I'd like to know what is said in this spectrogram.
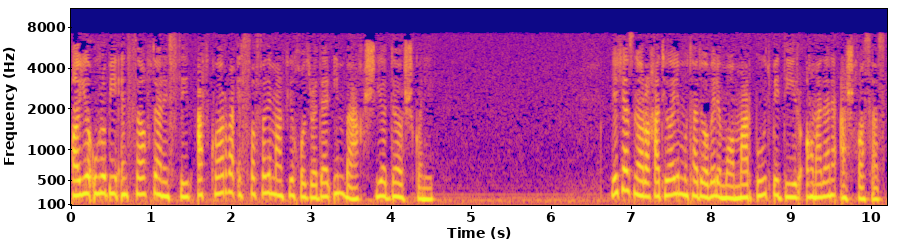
آیا او را بی انصاف دانستید افکار و احساسات منفی خود را در این بخش یادداشت کنید؟ یکی از ناراحتی های متداول ما مربوط به دیر آمدن اشخاص است.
